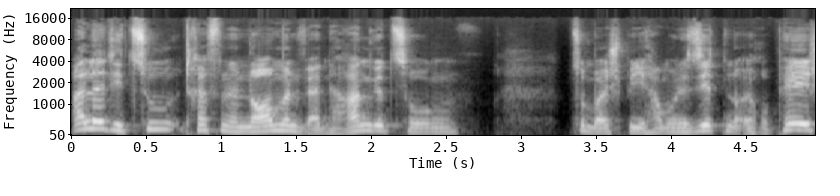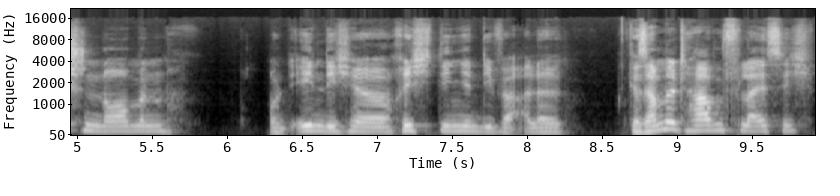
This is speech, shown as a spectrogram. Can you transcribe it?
Alle die zutreffenden Normen werden herangezogen, zum Beispiel harmonisierten europäischen Normen und ähnliche Richtlinien, die wir alle gesammelt haben fleißig.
